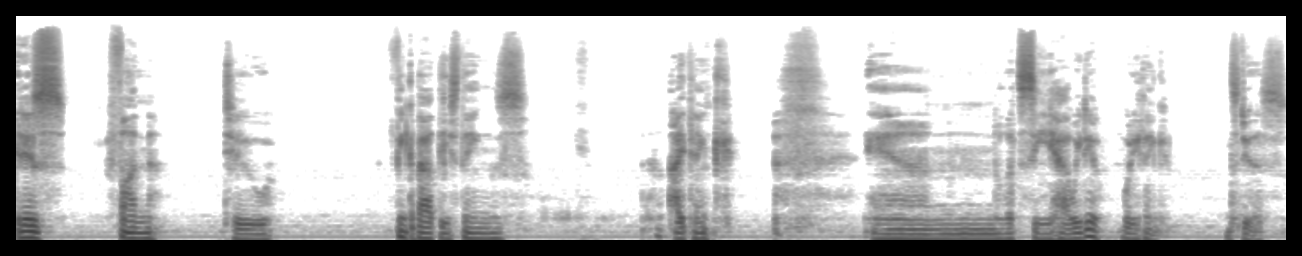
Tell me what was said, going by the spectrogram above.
it is fun to think about these things, I think. And let's see how we do. What do you think? Let's do this.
